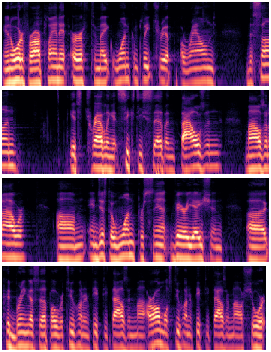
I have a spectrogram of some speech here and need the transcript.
In order for our planet Earth to make one complete trip around the Sun, it's traveling at 67,000 miles an hour. Um, and just a 1% variation uh, could bring us up over 250,000 miles, or almost 250,000 miles short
